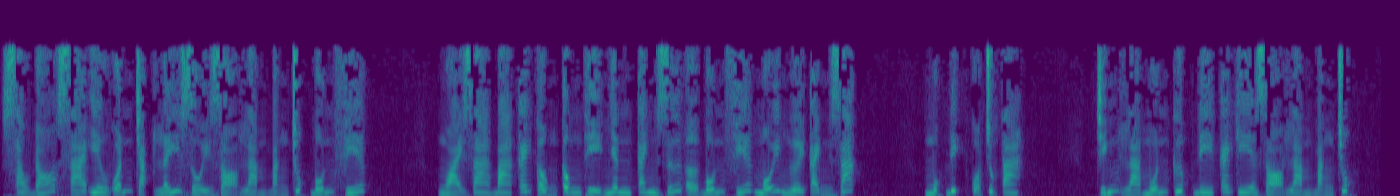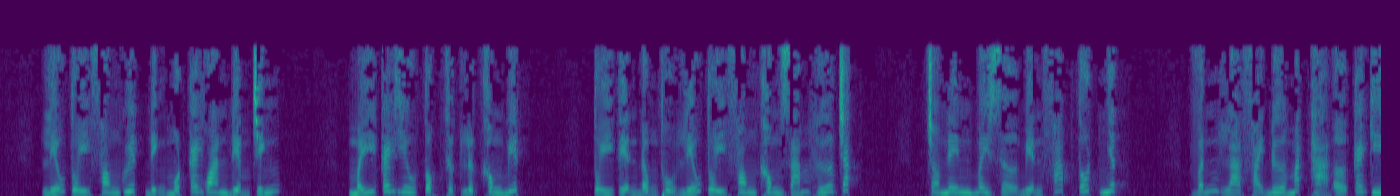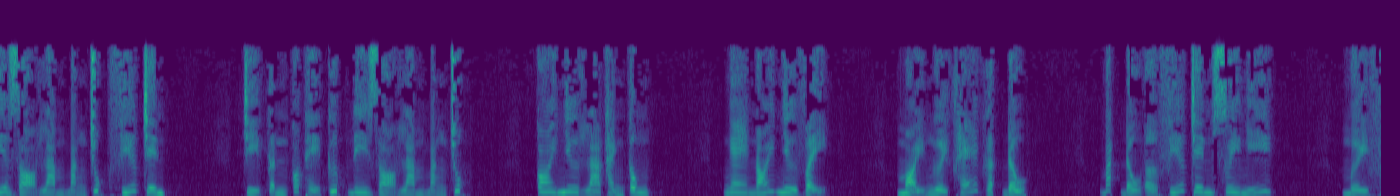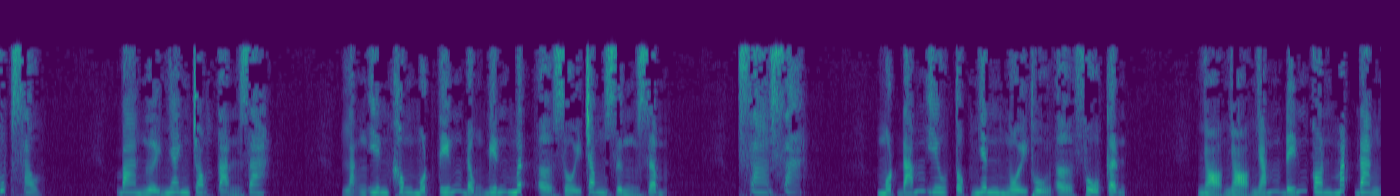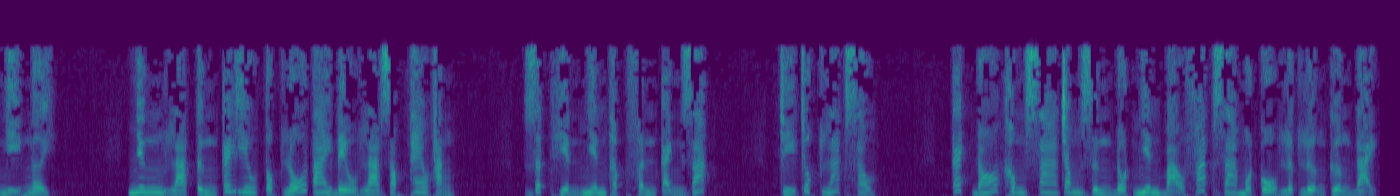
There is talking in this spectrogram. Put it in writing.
sau đó xà yêu quấn chặt lấy rồi giỏ làm bằng trúc bốn phía, ngoài ra ba cái cổng công thị nhân canh giữ ở bốn phía mỗi người cảnh giác mục đích của chúng ta, chính là muốn cướp đi cái kia giỏ làm bằng trúc. l i ễ u tùy phong quyết định một cái quan điểm chính. mấy cái yêu tục thực lực không biết. tùy tiện động thủ l i ễ u tùy phong không dám hứa chắc. cho nên bây giờ biện pháp tốt nhất, vẫn là phải đưa mắt thả ở cái kia giỏ làm bằng trúc phía trên. chỉ cần có thể cướp đi giỏ làm bằng trúc, coi như là thành công nghe nói như vậy, mọi người khẽ gật đầu, bắt đầu ở phía trên suy nghĩ. mười phút sau, ba người nhanh chóng tản ra, lặng yên không một tiếng động biến mất ở rồi trong rừng rậm, xa xa, một đám yêu tộc nhân ngồi thủ ở phủ cận, nhỏ nhỏ nhắm đến con mắt đang nghỉ ngơi, nhưng là từng cái yêu tộc lỗ tai đều là dọc theo thẳng, rất hiển nhiên thập phần cảnh giác, chỉ chốc lát sau, cách đó không xa trong rừng đột nhiên bảo phát ra một cổ lực lượng cường đại,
